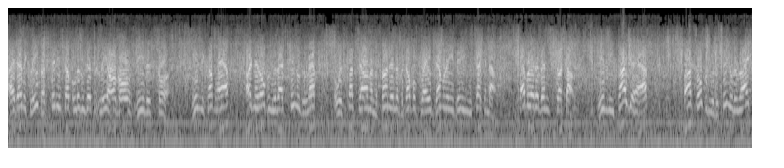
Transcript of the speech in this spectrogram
identically, but finished up a little differently, although neither scored. In the Cub half, Hartnett opened with that single to left, but was cut down on the front end of a double play, Demaree being the second out. Cavarretta then struck out. In the Tiger half, Fox opened with a single to right,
